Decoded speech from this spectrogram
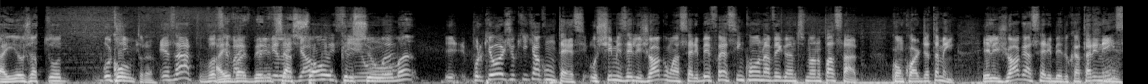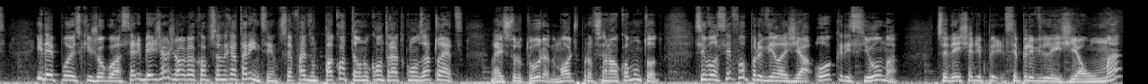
aí eu já tô o time- contra. exato. Você Aí vai beneficiar privilegiar só o Criciúma. E- Porque hoje o que que acontece? Os times eles jogam a Série B, foi assim com o Navegantes no ano passado. Concórdia também. Ele joga a Série B do Catarinense e depois que jogou a Série B já joga a Copa Santa Catarina. Você faz um pacotão no contrato com os atletas, na estrutura, no molde profissional como um todo. Se você for privilegiar o Criciúma, você deixa de você privilegia uma,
